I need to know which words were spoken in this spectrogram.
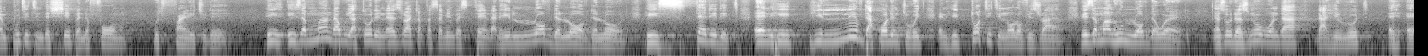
and put it in the shape and the form we find it today. He, he's a man that we are told in Ezra chapter 7, verse 10, that he loved the law of the Lord. He studied it and he, he lived according to it and he taught it in all of Israel. He's a man who loved the word. And so there's no wonder that he wrote a, a,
